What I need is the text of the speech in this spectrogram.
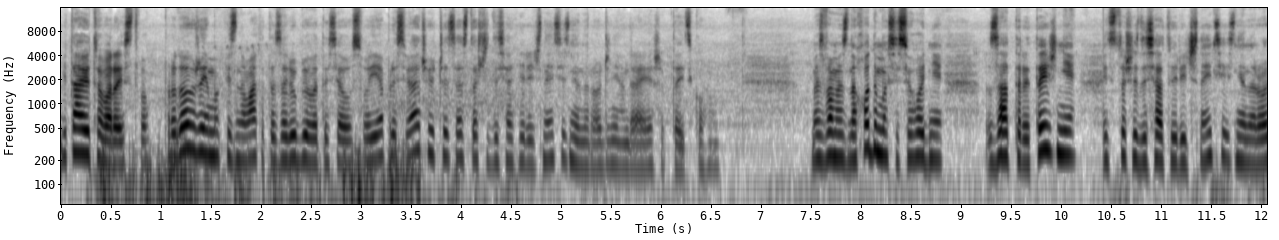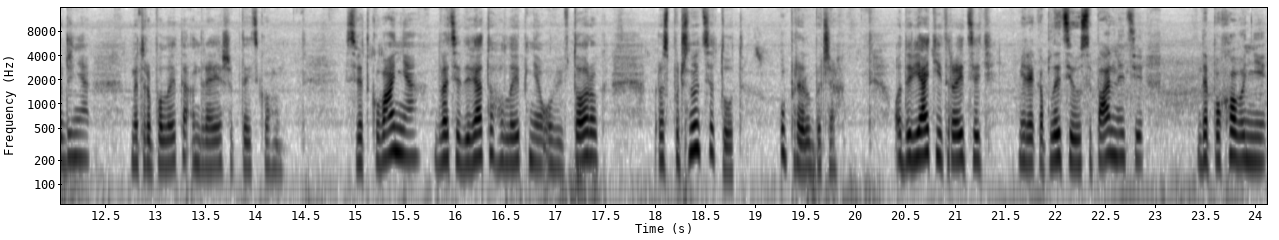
Вітаю товариство! Продовжуємо пізнавати та залюблюватися у своє, присвячуючи це 160-й річниці з дня народження Андрея Шептицького. Ми з вами знаходимося сьогодні за три тижні від 160-ї річниці з дня народження митрополита Андрея Шептицького. Святкування 29 липня у вівторок розпочнуться тут, у Прилбичах, о 9.30 біля каплиці Усипальниці, де поховані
